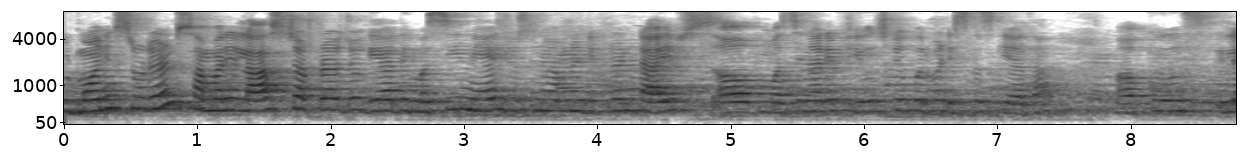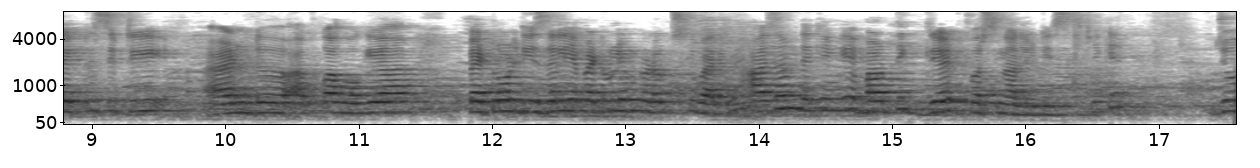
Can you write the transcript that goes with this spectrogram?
गुड मॉर्निंग स्टूडेंट्स हमारे लास्ट चैप्टर जो गया द मशीन है जिसमें हमने different types of machinery fuels के ऊपर भी डिस्कस किया था। कूल्स इलेक्ट्रिसिटी एंड आपका हो गया पेट्रोल डीजल या पेट्रोलियम प्रोडक्ट्स के बारे में। आज हम देखेंगे अबाउट द ग्रेट पर्सनालिटीज़ ठीक है? जो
